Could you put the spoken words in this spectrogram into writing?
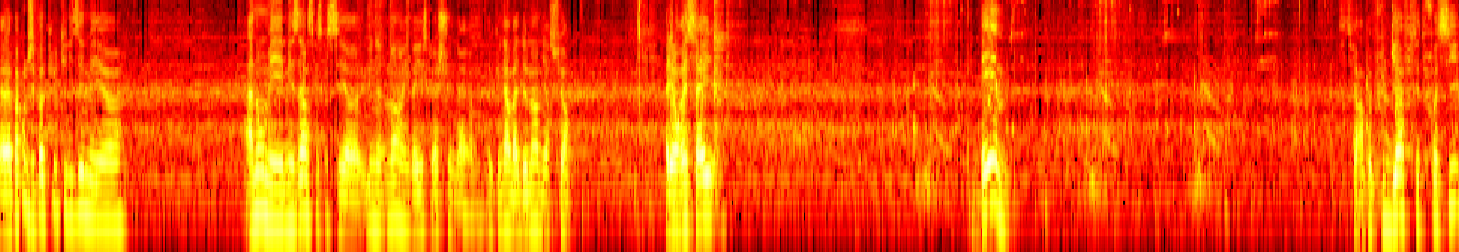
Euh, par contre, j'ai pas pu utiliser mes... euh, Ah non, mes, mes armes, c'est parce que c'est euh, une main. Il va parce que là, je suis avec une arme à deux mains, bien sûr. Allez, on réessaye. Bim C'est de faire un peu plus gaffe cette fois-ci.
